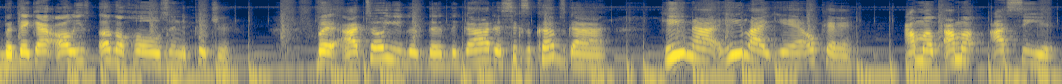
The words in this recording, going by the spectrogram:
But they got all these other holes in the picture. But I tell you, the, the, the guy, the Six of Cups guy, he not, he like, yeah, okay. I'm a, I'm a, I see it.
